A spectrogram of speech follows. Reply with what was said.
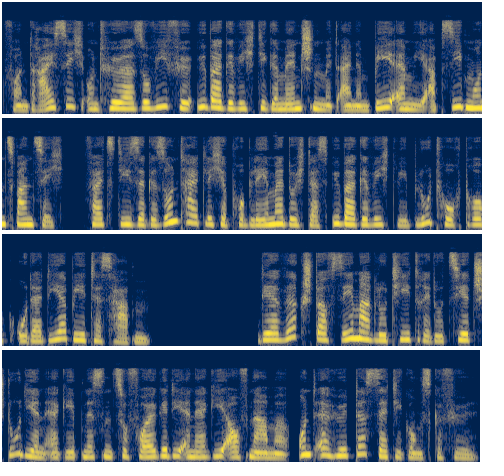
von 30 und höher sowie für übergewichtige Menschen mit einem BMI ab 27, falls diese gesundheitliche Probleme durch das Übergewicht wie Bluthochdruck oder Diabetes haben. Der Wirkstoff Semaglutid reduziert Studienergebnissen zufolge die Energieaufnahme und erhöht das Sättigungsgefühl.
